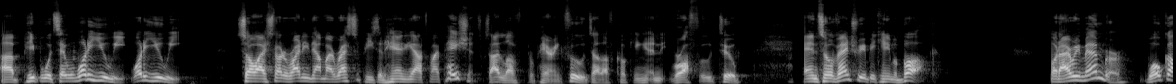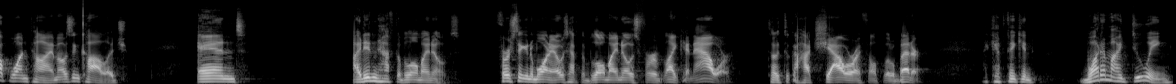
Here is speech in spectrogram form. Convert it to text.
Uh, people would say, well, what do you eat? What do you eat? So I started writing down my recipes and handing out to my patients because I love preparing foods. I love cooking and raw food too. And so eventually it became a book. But I remember, woke up one time, I was in college, and I didn't have to blow my nose. First thing in the morning, I always have to blow my nose for like an hour. So I took a hot shower, I felt a little better. I kept thinking, what am I doing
